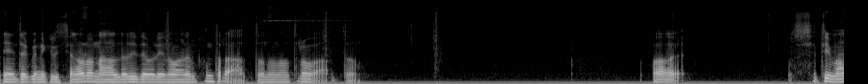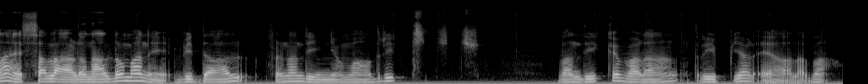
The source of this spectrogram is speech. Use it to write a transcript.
Niente, quindi Cristiano Ronaldo gli devo rinnovare il contratto, non l'ho trovato. Vabbè. Settimana è Salah, Ronaldo, Mané, Vidal, Fernandinho, Modric, Van Dijk, Varane, Trippier e Alaba.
